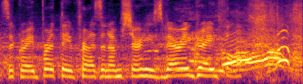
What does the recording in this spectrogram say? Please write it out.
It's a great birthday present. I'm sure he's very grateful. Oh.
